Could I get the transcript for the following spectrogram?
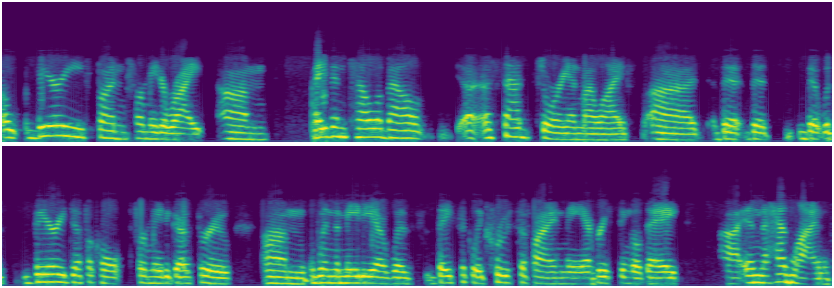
a, very fun for me to write. Um, I even tell about a, a sad story in my life uh, that that that was very difficult for me to go through um, when the media was basically crucifying me every single day uh, in the headlines,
